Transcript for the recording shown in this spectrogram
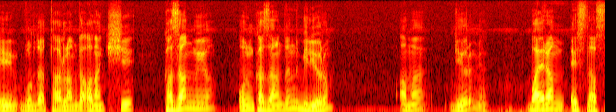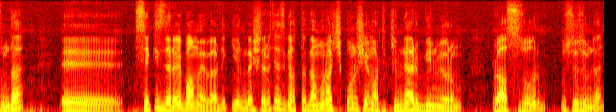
evim burada tarlamda alan kişi kazanmıyor. Onun kazandığını biliyorum. Ama diyorum ya bayram esnasında e, 8 liraya bamya verdik. 25 lira tezgahta. Ben bunu açık konuşayım artık. Kimler bilmiyorum rahatsız olur bu sözümden.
